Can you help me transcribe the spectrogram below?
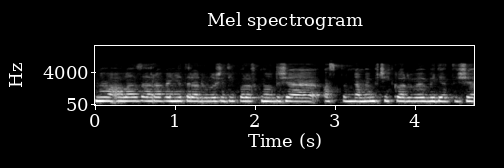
No ale zároveň je teda důležitý podotknout, že aspoň na mém příkladu je vidět, že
